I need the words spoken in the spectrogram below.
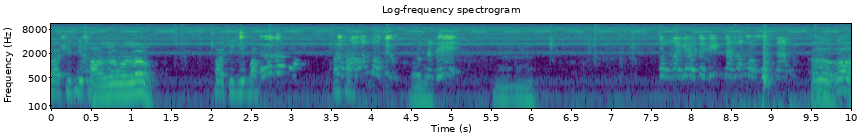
รอยชีชิบบอกมาเร็วมาเร็วรอยชีชิบบอกใช่ค่ะอืมอืมอืมเออเออ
